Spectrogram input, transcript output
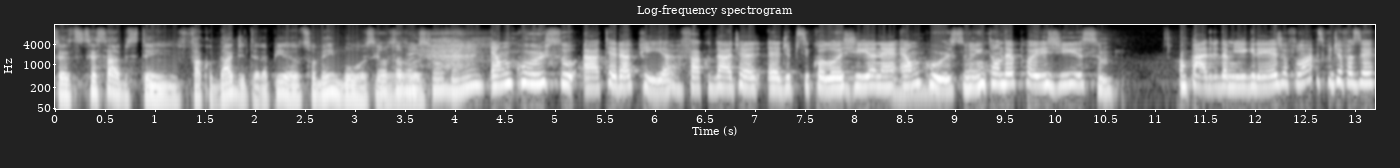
Você sabe se tem faculdade de terapia? Eu sou bem burro assim. Eu também coisas. sou bem. É um curso a terapia. A faculdade é, é de psicologia, né? É um curso. Então, depois disso, o padre da minha igreja falou: ah, você podia fazer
